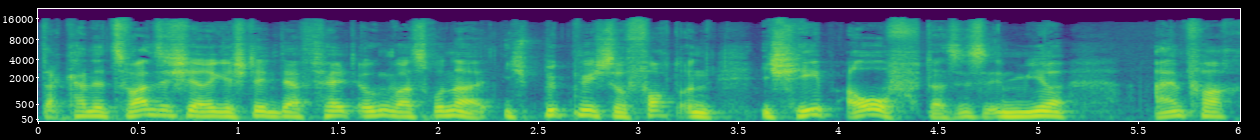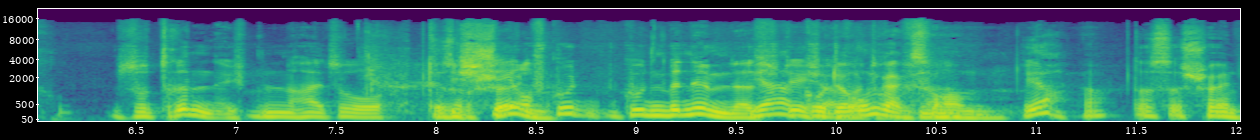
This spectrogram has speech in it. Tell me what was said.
da kann eine 20-Jährige stehen, der fällt irgendwas runter. Ich bück mich sofort und ich heb auf. Das ist in mir einfach so drin. Ich bin halt so, das ich stehe auf gut, guten Benimm. Das ja, gute Umgangsformen. Ne? Ja. ja, das ist schön.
